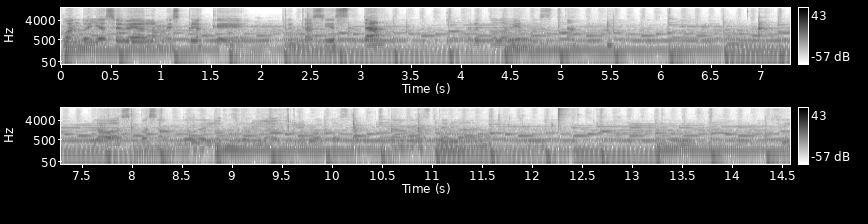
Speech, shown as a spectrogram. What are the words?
Cuando ya se vea la mezcla que, que casi está, pero todavía no está, la vas pasando del otro lado. La voy a pasar acá de este lado. Así.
